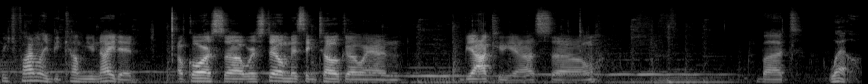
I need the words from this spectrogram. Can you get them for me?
we finally become united. Of course, uh, we're still missing Toko and Byakuya, so... But, Well,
